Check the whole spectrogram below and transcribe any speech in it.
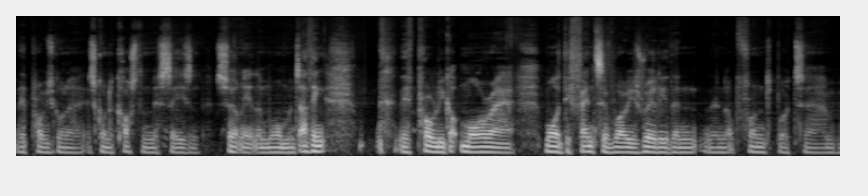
they're probably going to it's going to cost them this season. Certainly at the moment, I think they've probably got more uh, more defensive worries really than than up front. But um,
